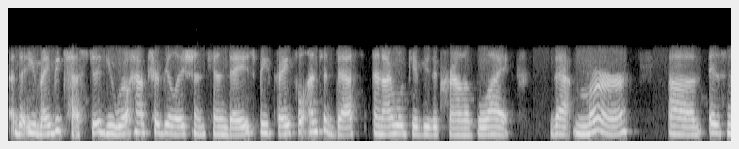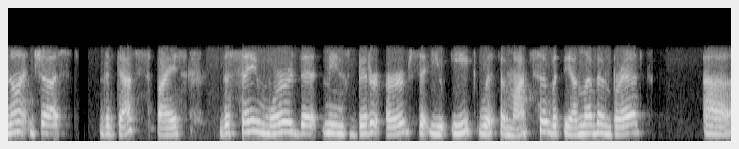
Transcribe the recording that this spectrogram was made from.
that you may be tested. You will have tribulation 10 days. Be faithful unto death, and I will give you the crown of life. That myrrh um, is not just the death spice, the same word that means bitter herbs that you eat with the matzah, with the unleavened bread. Uh,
